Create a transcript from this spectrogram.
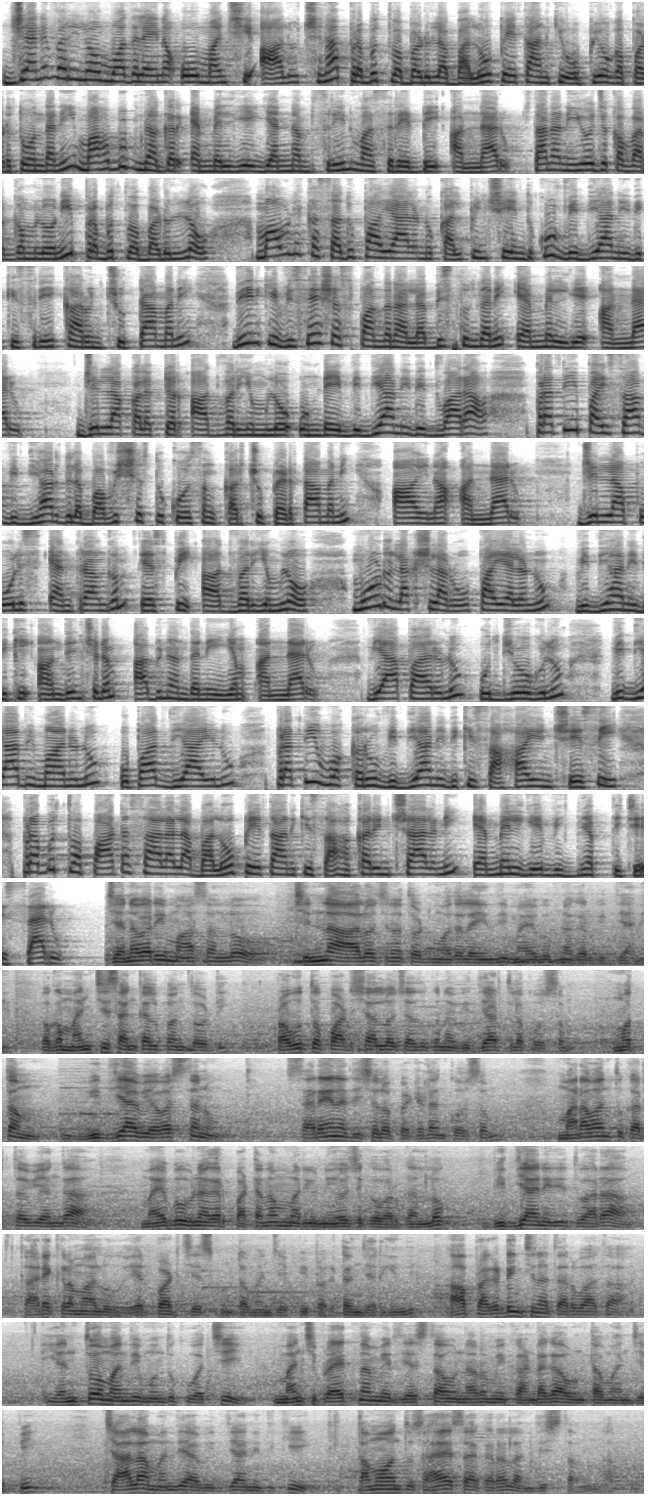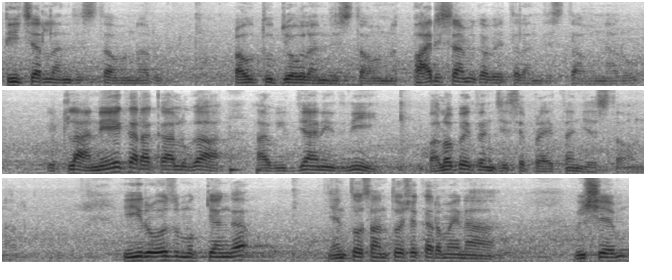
జనవరిలో మొదలైన ఓ మంచి ఆలోచన ప్రభుత్వ బడుల బలోపేతానికి ఉపయోగపడుతోందని మహబూబ్ నగర్ ఎమ్మెల్యే ఎన్ఎం శ్రీనివాసరెడ్డి అన్నారు. తన నియోజకవర్గంలోని ప్రభుత్వ బడుల్లో మౌలిక సదుపాయాలను కల్పించేందుకు విద్యానిధికి శ్రీకారం చుట్టామని దీనికి విశేష స్పందన లభిస్తుందని ఎమ్మెల్యే అన్నారు. జిల్లా కలెక్టర్ ఆధ్వర్యంలో ఉండే విద్యానిధి ద్వారా ప్రతి పైసా విద్యార్థుల భవిష్యత్తు కోసం ఖర్చు పెడతామని ఆయన అన్నారు. జిల్లా పోలీస్ యంత్రాంగం ఎస్పీ ఆధ్వర్యంలో మూడు లక్షల రూపాయలను విద్యానిధికి అందించడం అభినందనీయం అన్నారు. వ్యాపారులు ఉద్యోగులు విద్యాభిమానులు ఉపాధ్యాయులు ప్రతి ఒక్కరూ విద్యానిధికి సహాయం చేసి ప్రభుత్వ పాఠశాలల బలోపేతానికి సహకరించాలని ఎమ్మెల్యే విజ్ఞప్తి చేశారు. జనవరి మాసంలో చిన్న ఆలోచనతోటి మొదలైంది మహబూబ్ నగర్ విద్యానిధి ఒక మంచి సంకల్పంతో ప్రభుత్వ పాఠశాలలో చదువుకున్న విద్యార్థుల కోసం మొత్తం విద్యా వ్యవస్థను సరైన దిశలో పెట్టడం కోసం మనవంతు కర్తవ్యంగా మహబూబ్ నగర్ పట్టణం మరియు నియోజకవర్గంలో విద్యానిధి ద్వారా కార్యక్రమాలు ఏర్పాటు చేసుకుంటామని చెప్పి ప్రకటన జరిగింది. ఆ ప్రకటించిన తర్వాత ఎంతో మంది ముందుకు వచ్చి మంచి ప్రయత్నం మీరు చేస్తూ ఉన్నారు మీకు అండగా ఉంటామని చెప్పి చాలామంది ఆ విద్యానిధికి తమ వంతు సహాయ సహకారాలు అందిస్తూ ఉన్నారు. టీచర్లు అందిస్తూ ఉన్నారు. ప్రభుత్వ ఉద్యోగులు అందిస్తూ ఉన్నారు. పారిశ్రామికవేత్తలు అందిస్తూ ఉన్నారు. ఇట్లా అనేక రకాలుగా ఆ విద్యానిధిని బలోపేతం చేసే ప్రయత్నం చేస్తూ ఉన్నారు. ఈరోజు ముఖ్యంగా ఎంతో సంతోషకరమైన విషయం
